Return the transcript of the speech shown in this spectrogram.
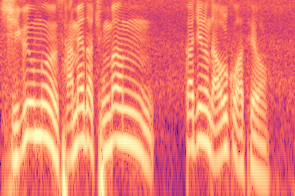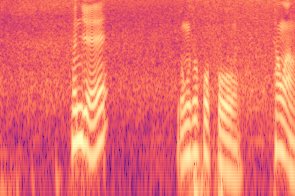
지금은 4m 중반까지는 나올 것 같아요. 현재 용서폭포 상황.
